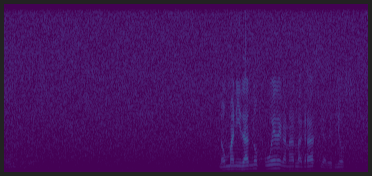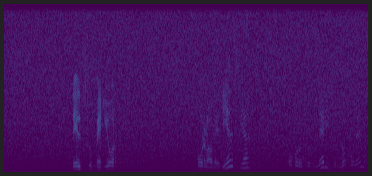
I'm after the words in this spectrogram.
Todopoderoso. La humanidad no puede ganar la gracia de Dios, del superior, por la obediencia o por otros méritos. No podemos.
